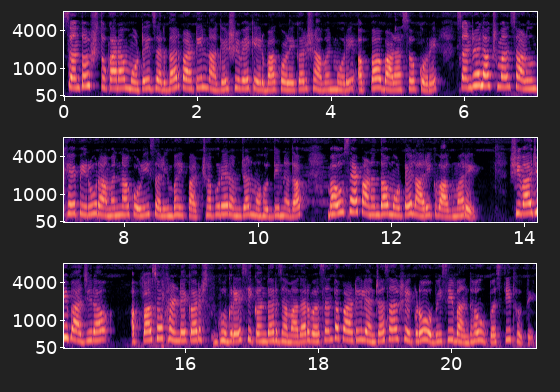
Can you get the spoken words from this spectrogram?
संतोष तुकाराम मोठे जरदार पाटील नागेश शिवे केरबा कोळेकर श्रावण मोरे अप्पा बाळासो कोरे संजय लक्ष्मण साळुंखे पिरू रामण्णा कोळी सलीमभाई पाच्छापुरे रमजान मोहुद्दीन नदाब भाऊसाहेब आनंदराव मोठे लारिक वाघमारे शिवाजी बाजीराव अप्पासो खंडेकर घुगरे सिकंदर जमादार वसंत पाटील यांच्यासह शेकडो ओबीसी बांधव उपस्थित होते.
